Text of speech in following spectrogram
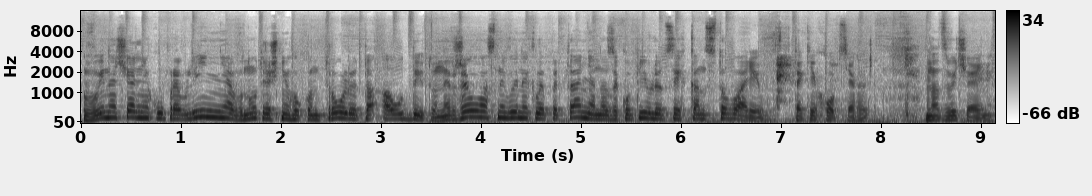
Ви начальник управління внутрішнього контролю та аудиту. Невже у вас не виникли питання на закупівлю цих канцтоварів в таких обсягах надзвичайних?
